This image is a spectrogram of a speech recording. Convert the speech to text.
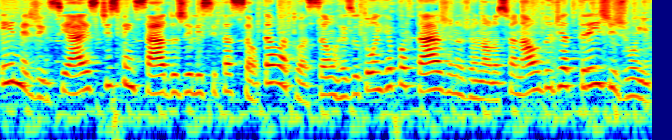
emergenciais dispensados de licitação. Tal atuação resultou em reportagem no Jornal Nacional do dia 3 de junho,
